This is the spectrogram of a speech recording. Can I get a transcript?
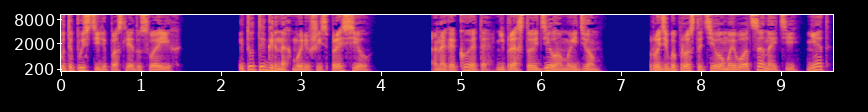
Вот и пустили по следу своих. И тут Игорь, нахмурившись, спросил. «А на какое-то непростое дело мы идем? Вроде бы просто тело моего отца найти, нет?»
